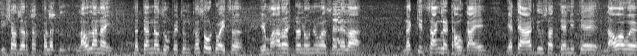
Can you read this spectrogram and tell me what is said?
दिशादर्शक फलक लावला नाही तर त्यांना झोपेतून कसं उठवायचं हे महाराष्ट्र नवनिर्माण सेनेला नक्कीच चांगलं ठाऊक आहे. येत्या आठ दिवसात त्यांनी ते लावावं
